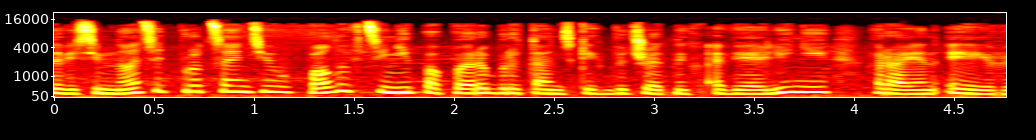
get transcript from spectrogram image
На 18% впали в ціні папери британських бюджетних авіаліній Ryanair.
